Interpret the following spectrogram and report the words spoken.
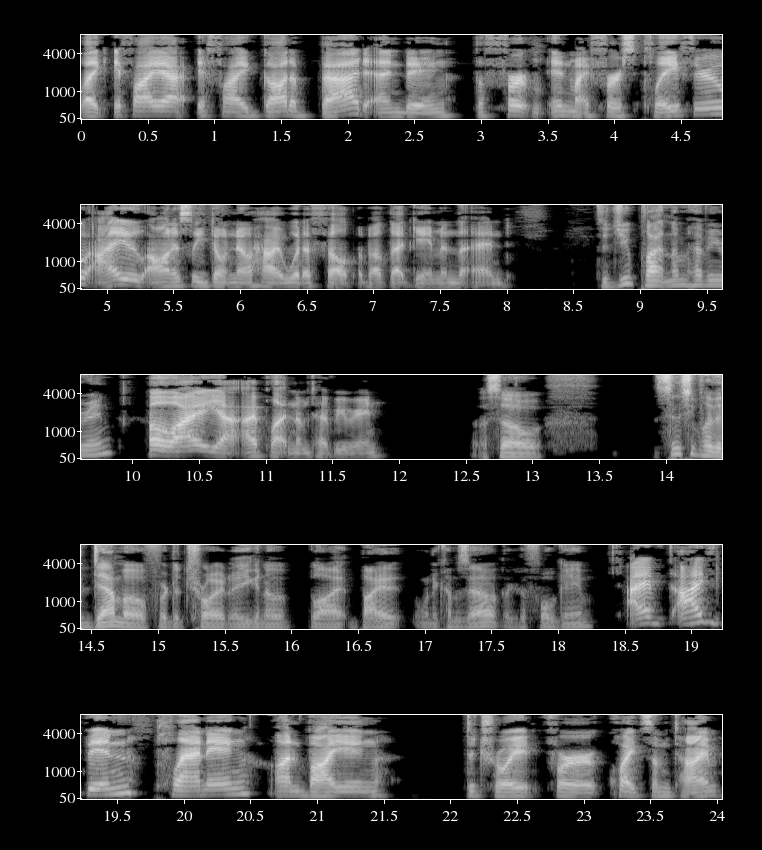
like if I uh, if I got a bad ending the fir- in my first playthrough I honestly don't know how I would have felt about that game in the end. Did you platinum Heavy Rain? Oh, I yeah, I platinumed Heavy Rain. So, since you play the demo for Detroit, are you gonna buy buy it when it comes out, like the full game? I've I've been planning on buying Detroit for quite some time.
